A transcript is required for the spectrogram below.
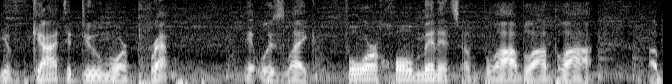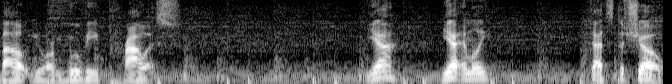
you've got to do more prep. It was like four whole minutes of blah blah blah about your movie prowess. Yeah, yeah, Emily. That's the show.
